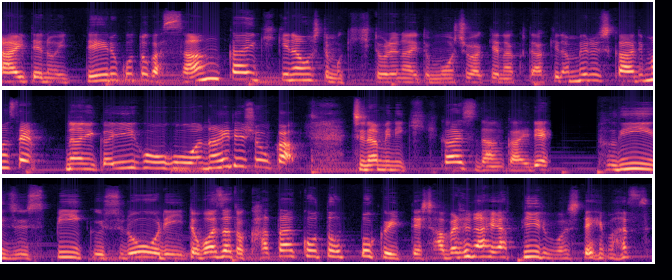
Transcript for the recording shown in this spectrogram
相手の言っていることが3回聞き直しても聞き取れないと申し訳なくて諦めるしかありません。何かいい方法はないでしょうか？ちなみに聞き返す段階で Please speak slowly とわざと片言っぽく言って喋れないアピールもしています。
